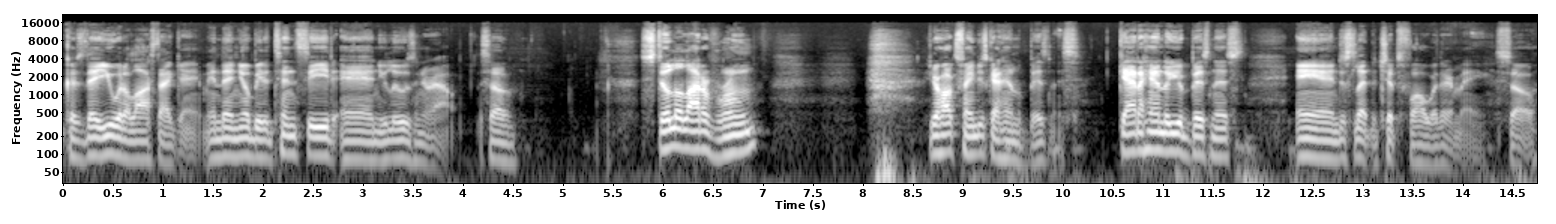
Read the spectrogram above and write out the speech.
because they you would have lost that game, and then you'll be the 10 seed and you lose and you're out. So still a lot of room. Your Hawks fan just got to handle business. Got to handle your business and just let the chips fall where they may. So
